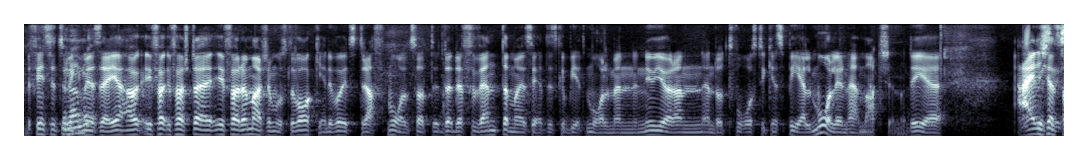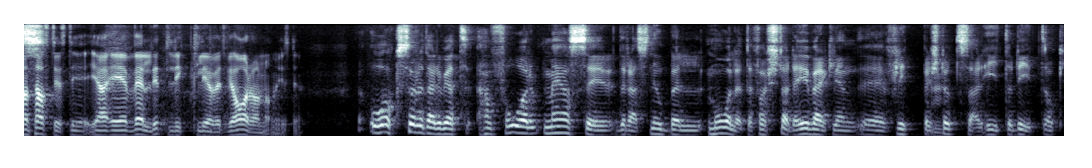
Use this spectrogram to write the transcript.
det finns inte så mycket mer att säga. I, för- i, första, I förra matchen mot Slovakien, det var ju ett straffmål. Så att där, där förväntar man sig att det ska bli ett mål. Men nu gör han ändå två stycken spelmål i den här matchen. Och det är... Nej, det känns Precis. fantastiskt. Jag är väldigt lycklig över att vi har honom just nu. Och också det där du vet, han får med sig det där snubbelmålet, det första. Det är ju verkligen eh, flipperstudsar hit och dit. Och,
